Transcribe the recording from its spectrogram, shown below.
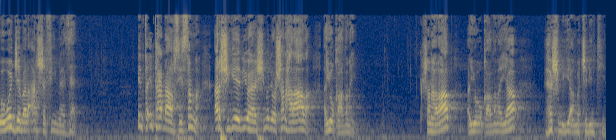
wawajaba alarsha fi ma zaad. Inta intaa dhaafsiisanna arshigeedii haashimadii oo shan halaada ayuu qaadanaya. Shan halaad ayuu u qaadanayaa hashmigii ama jabintii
